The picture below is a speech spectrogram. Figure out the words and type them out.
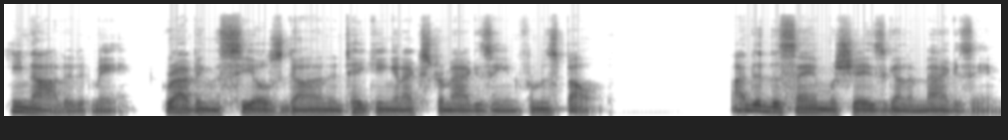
He nodded at me, grabbing the CO's gun and taking an extra magazine from his belt. I did the same with Shay's gun and magazine.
